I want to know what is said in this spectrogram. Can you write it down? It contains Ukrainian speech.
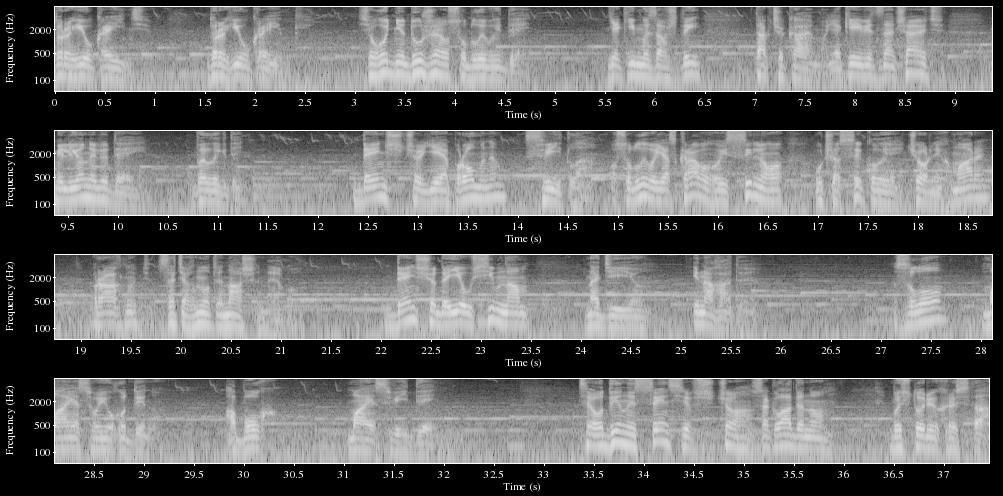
Дорогі українці, дорогі українки, сьогодні дуже особливий день, який ми завжди так чекаємо, який відзначають мільйони людей. Великдень. День, що є променем світла, особливо яскравого і сильного у часи, коли чорні хмари прагнуть затягнути наше небо. День, що дає усім нам надію і нагадує: зло має свою годину, а Бог має свій день. Це один із сенсів, що закладено в історію Христа,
